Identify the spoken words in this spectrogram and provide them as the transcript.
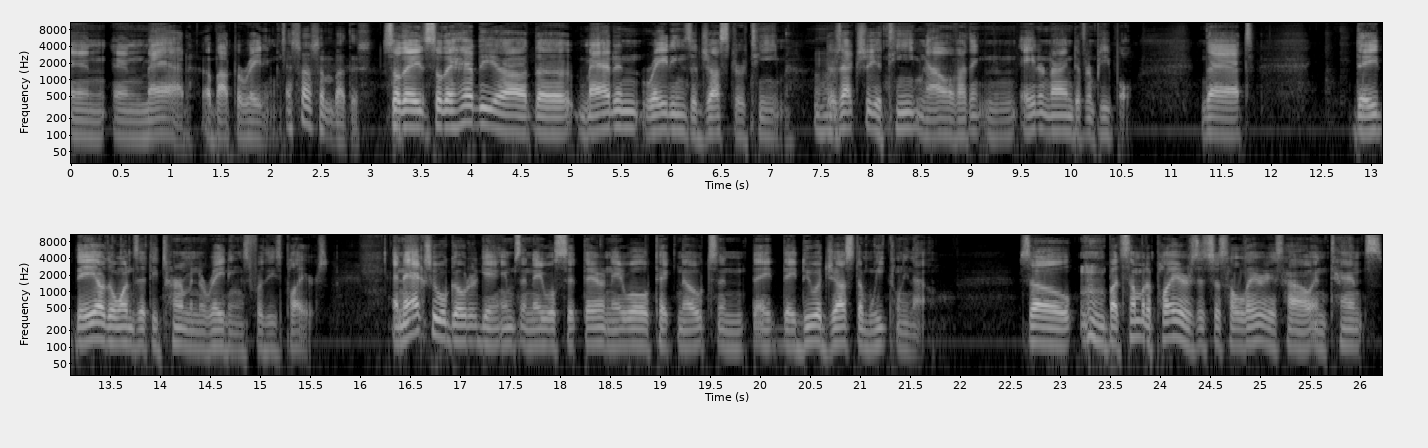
and and mad about the ratings. I saw something about this. So they so they had the uh, the Madden ratings adjuster team. There's actually a team now of I think eight or nine different people that they they are the ones that determine the ratings for these players. And they actually will go to games and they will sit there and they will take notes and they, they do adjust them weekly now. So, but some of the players, it's just hilarious how intense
